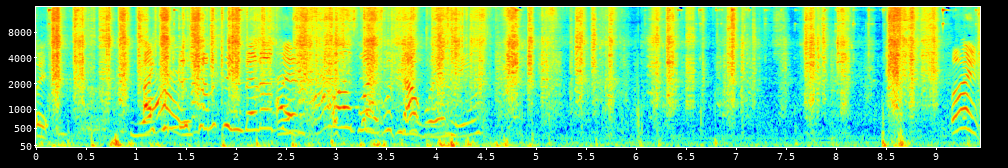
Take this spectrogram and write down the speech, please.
Wait. I can do something better than a without landing. Wait.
